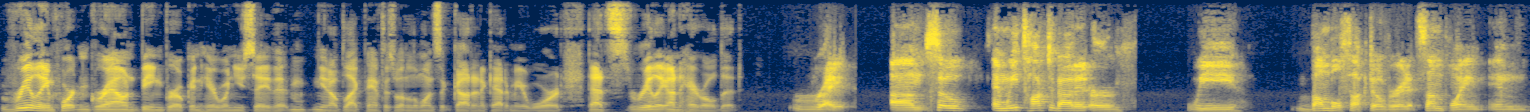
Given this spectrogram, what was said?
really important ground being broken here when you say that you know Black Panther's one of the ones that got an Academy Award. That's really unheralded. Right. Um, so, and we talked about it, or we bumblefucked over it at some point in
